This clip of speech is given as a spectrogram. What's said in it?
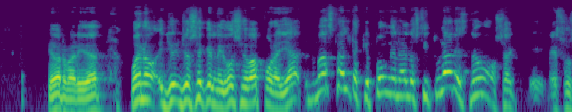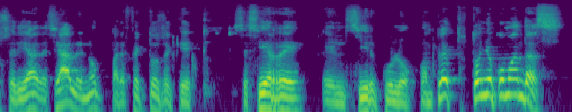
Qué barbaridad. Bueno, yo, sé que el negocio va por allá. Más falta que pongan a los titulares, ¿no? O sea, eso sería deseable, ¿no? Para efectos de que se cierre el círculo completo. Toño, ¿cómo andas?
